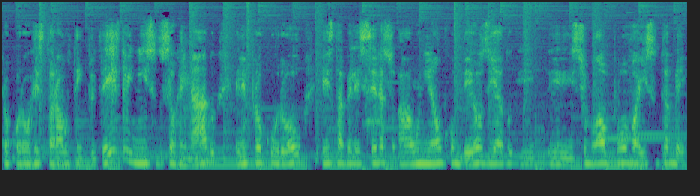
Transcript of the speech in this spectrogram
procurou restaurar o templo. Desde o início do seu reinado, ele procurou procurou restabelecer a, a união com Deus e, a, e, e, estimular o povo a isso também.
